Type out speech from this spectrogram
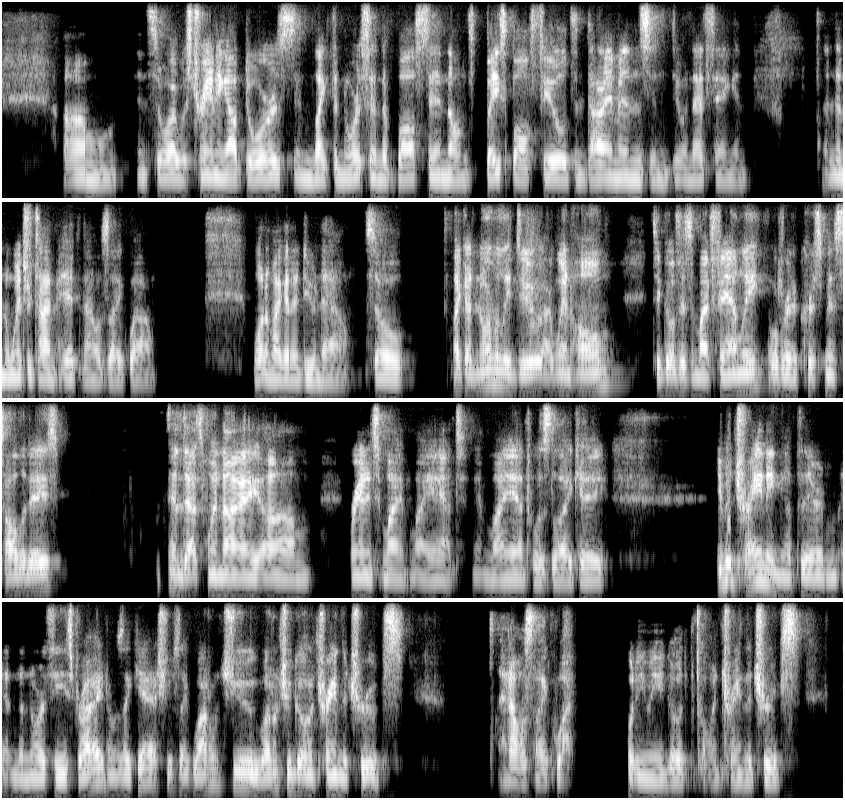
um, and so I was training outdoors in like the north end of Boston on baseball fields and diamonds and doing that thing. And and then the winter time hit, and I was like, wow, what am I going to do now? So like I normally do, I went home to go visit my family over the Christmas holidays. And that's when I um, ran into my my aunt, and my aunt was like, "Hey, you've been training up there in the Northeast, right?" I was like, "Yeah." She was like, "Why don't you Why don't you go and train the troops?" And I was like, "What? What do you mean go go and train the troops?"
